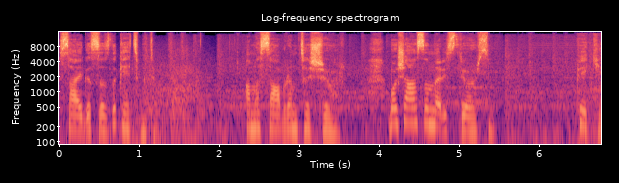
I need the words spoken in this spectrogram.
Saygısızlık etmedim. Ama sabrım taşıyor. Boşansınlar istiyorsun. Peki.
